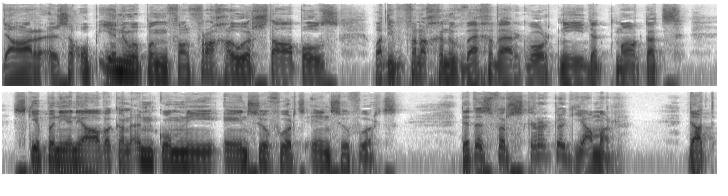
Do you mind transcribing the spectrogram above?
daar is 'n opeenhoping van vraghouerstapels wat nie vinnig genoeg weggewerk word nie. Dit maak dat skepe nie in die hawe kan inkom nie ensovoorts ensovoorts. Dit is verskriklik jammer dat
